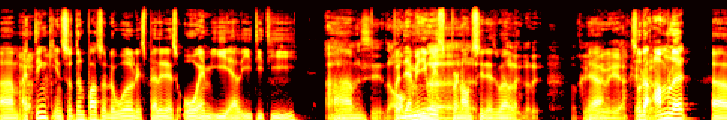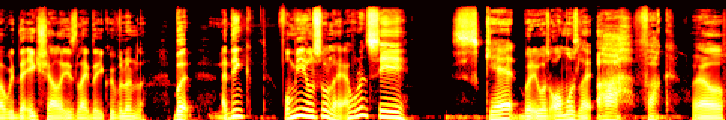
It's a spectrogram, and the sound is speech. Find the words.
Um, I think in certain parts of the world they spell it as O M E L E T T E. Ah, Um, see. The but there are many ways to pronounce it as well. Got it, got it. Okay. Yeah. Anyway, yeah. So the on. omelette uh, with the eggshell is like the equivalent. lah. But I think for me also like I wouldn't say scared, but it was almost like ah fuck. Well,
